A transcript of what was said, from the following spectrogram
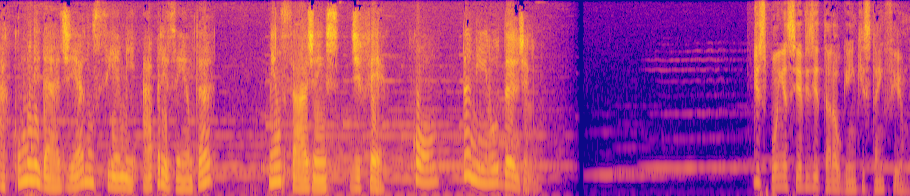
A comunidade Anuncia-me apresenta Mensagens de Fé com Danilo D'Angelo. Disponha-se a visitar alguém que está enfermo.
